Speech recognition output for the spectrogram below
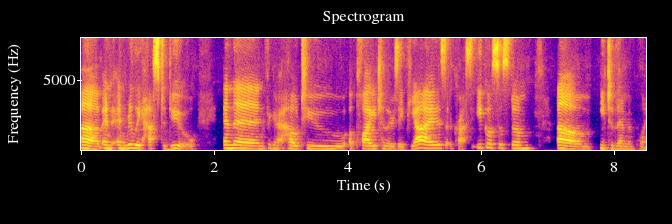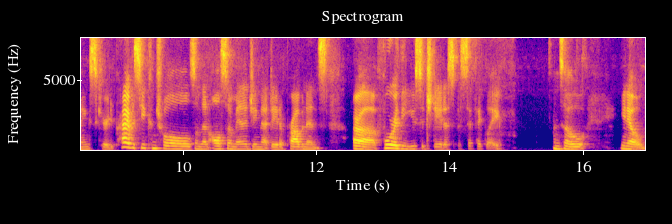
um, and, and really has to do. And then figure out how to apply each other's APIs across the ecosystem um, each of them employing security privacy controls, and then also managing that data provenance uh, for the usage data specifically. And so, you know,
